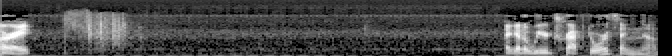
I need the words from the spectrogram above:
All right. I got a weird trapdoor thing though.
